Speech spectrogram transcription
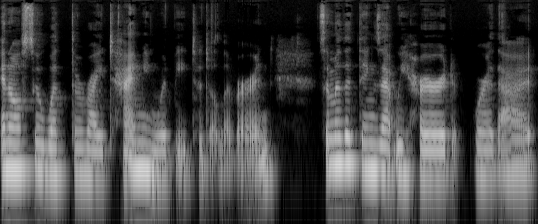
and also what the right timing would be to deliver. And some of the things that we heard were that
